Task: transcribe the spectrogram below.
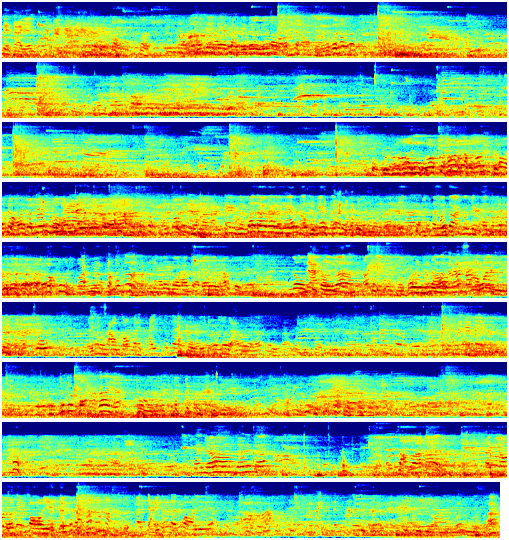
điểm hay sao vậy Không biết xem thằng chị Thư nữa rồi Trời ơi, rồi rồi cho anh tôi chụp hình Quá nguyên con I don't know how to how to happen yet. nô từ từ á. Nói thiệt thường thường. Cái đó sau á thì lúc xuống để phía sau có cái thấy cái mù để được đi lại Hút cái phọt cái vậy? Anh nhớ không? Nhớ đi con xong rồi anh ơi. Em vô nữa cái bò gì anh chạy nữa là cái bò gì á. Hả?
